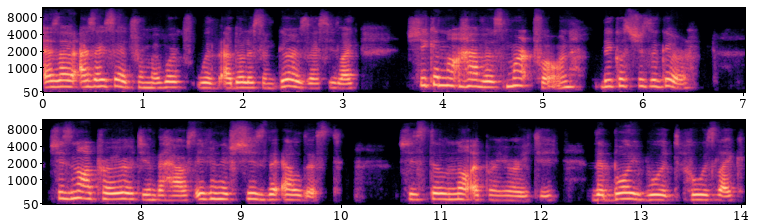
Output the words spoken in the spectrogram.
as I as I said, from my work with adolescent girls, I see like she cannot have a smartphone because she's a girl she's not a priority in the house, even if she's the eldest. She's still not a priority. The boy would, who is like,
